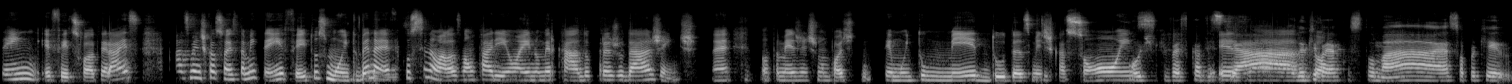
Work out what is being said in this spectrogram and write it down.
têm efeitos colaterais, as medicações também têm efeitos muito benéficos, senão elas não estariam aí no mercado para ajudar a gente, né? Então também a gente não pode ter muito medo das medicações. Ou de que vai ficar viciado, Exato. que vai acostumar, é só porque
